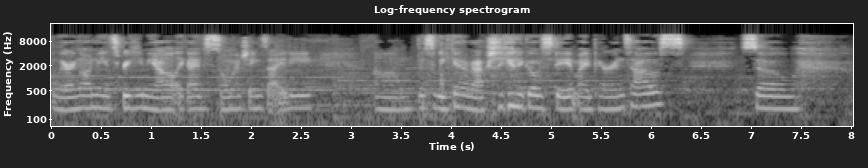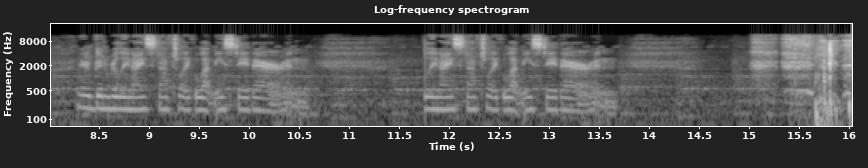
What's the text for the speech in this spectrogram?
wearing on me. It's freaking me out. Like I have so much anxiety. Um, this weekend I'm actually gonna go stay at my parents' house. So they've been really nice enough to like let me stay there and really nice enough to like let me stay there and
